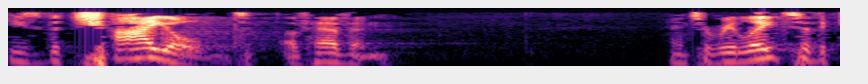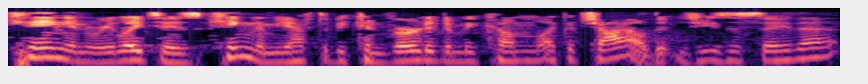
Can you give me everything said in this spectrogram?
He's the child of heaven. And to relate to the King and relate to His kingdom, you have to be converted and become like a child. Didn't Jesus say that?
